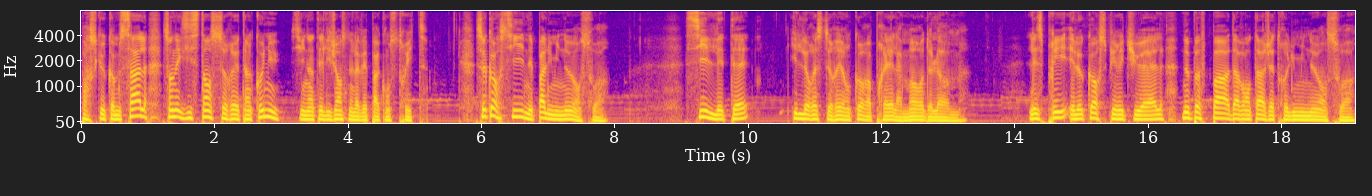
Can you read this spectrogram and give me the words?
parce que comme salle, son existence serait inconnue si une intelligence ne l'avait pas construite. Ce corps-ci n'est pas lumineux en soi. S'il l'était, il le resterait encore après la mort de l'homme. L'esprit et le corps spirituel ne peuvent pas davantage être lumineux en soi.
